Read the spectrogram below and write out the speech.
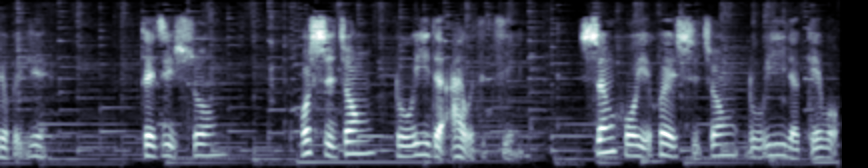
六个月。对自己说：“我始终如一的爱我自己，生活也会始终如一的给我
